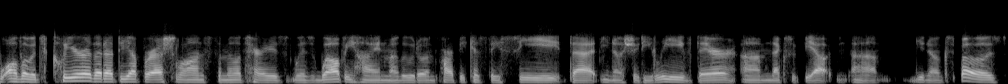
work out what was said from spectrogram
although it's clear that at the upper echelons, the military is was well behind Maduro in part because they see that you know should he leave, their um, necks would be out. Um, you know exposed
